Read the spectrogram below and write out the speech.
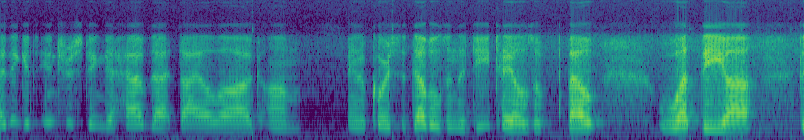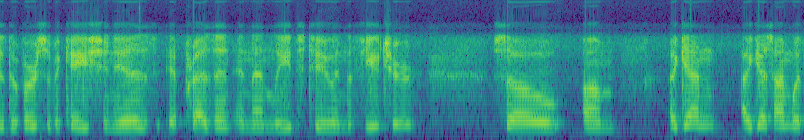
I think it's interesting to have that dialogue. Um, and of course the devil's in the details about what the uh, the diversification is at present and then leads to in the future. So um, again, I guess I'm with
